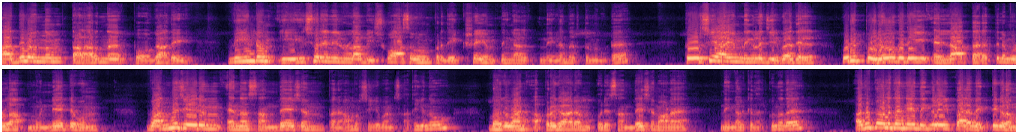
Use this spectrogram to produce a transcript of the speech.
അതിലൊന്നും തളർന്ന് പോകാതെ വീണ്ടും ഈശ്വരനിലുള്ള വിശ്വാസവും പ്രതീക്ഷയും നിങ്ങൾ നിലനിർത്തുന്നുണ്ട് തീർച്ചയായും നിങ്ങളുടെ ജീവിതത്തിൽ ഒരു പുരോഗതി എല്ലാ തരത്തിലുമുള്ള മുന്നേറ്റവും വന്നു ചേരും എന്ന സന്ദേശം പരാമർശിക്കുവാൻ സാധിക്കുന്നു. ഭഗവാൻ അപ്രകാരം ഒരു സന്ദേശമാണ് നിങ്ങൾക്ക് നൽകുന്നത്. അതുപോലെ തന്നെ നിങ്ങളിൽ പല വ്യക്തികളും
